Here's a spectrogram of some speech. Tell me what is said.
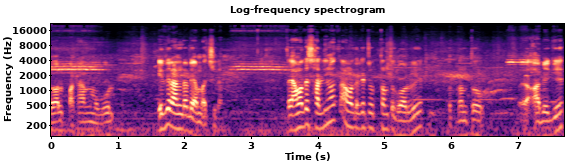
দল, পাঠান, মোগল, এদের আন্ডারে আমরা ছিলাম। তাই আমাদের স্বাধীনতা আমাদের কাছে অত্যন্ত গর্বের, অত্যন্ত আবেগের,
